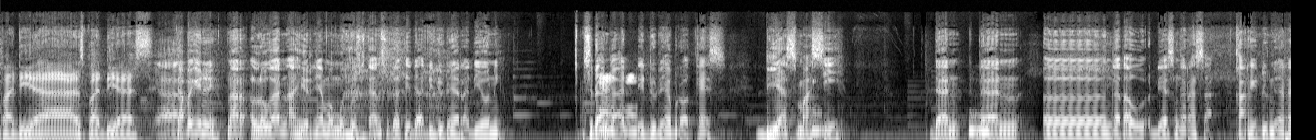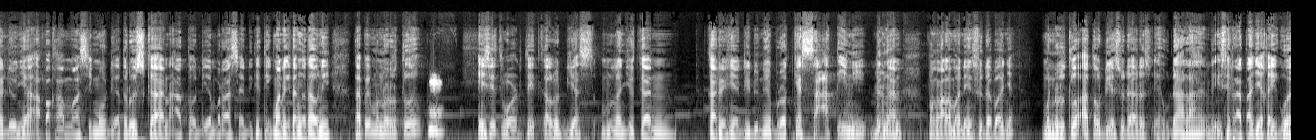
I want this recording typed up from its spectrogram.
Pak Dias, Pak Dias. Tapi gini, Nar, lu kan akhirnya memutuskan sudah tidak di dunia radio nih. Sudah nggak di dunia broadcast. Dias masih dan dan eh, nggak tahu dia ngerasa karir dunia radionya apakah masih mau dia teruskan atau dia merasa di titik mana kita nggak tahu nih. Tapi menurut lu is it worth it kalau dia melanjutkan karirnya di dunia broadcast saat ini dengan pengalaman yang sudah banyak? Menurut lu atau dia sudah harus ya udahlah istirahat aja kayak gue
